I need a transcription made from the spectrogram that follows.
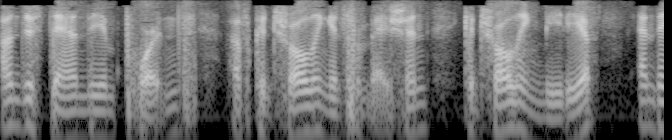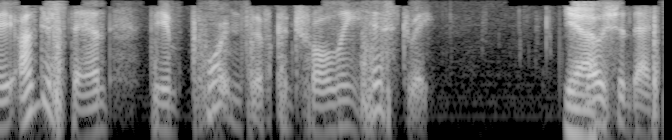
understand the importance of controlling information, controlling media, and they understand the importance of controlling history. Yeah. The notion that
